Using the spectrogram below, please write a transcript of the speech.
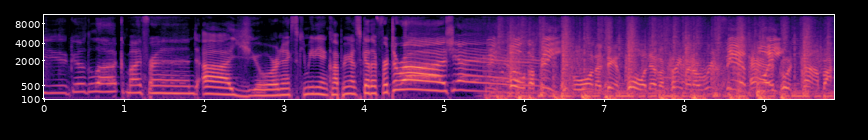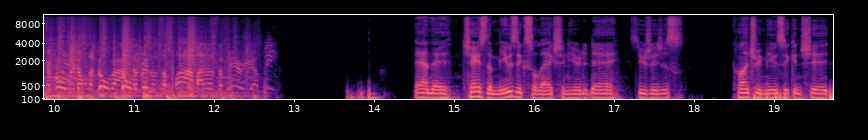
You good luck, my friend. Uh, your next comedian. Clap your hands together for Taraj. Yay! For the beat. People on the dance floor never claiming a receipt. Yeah, Had a good time, rock and rolling on the go round. The rhythm supplied by the superior beat. Damn, they changed the music selection here today. It's usually just country music and shit.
